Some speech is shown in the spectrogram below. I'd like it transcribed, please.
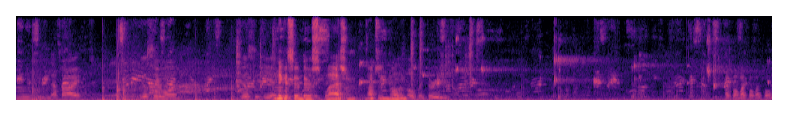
Mm, that's alright. You'll see one. You'll see. Yeah. Nigga said they're splashing. Not just All moving. open threes. My fault, my fault, my fault.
